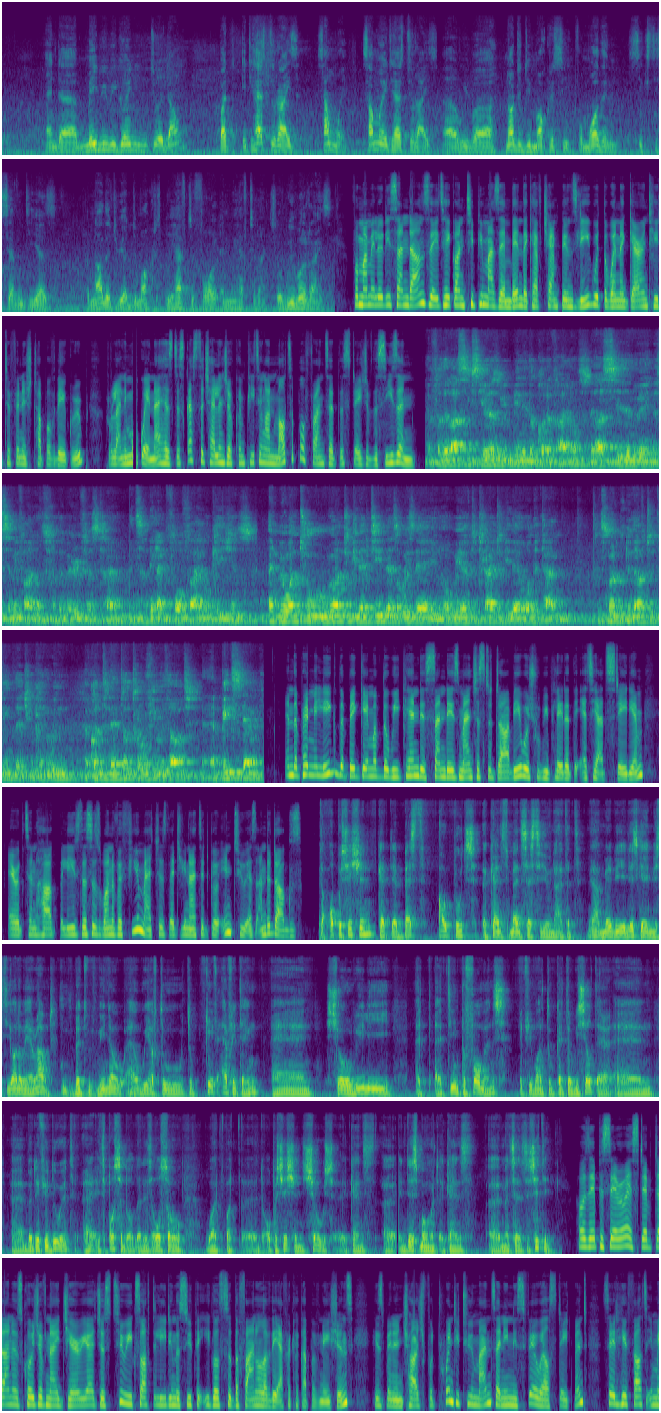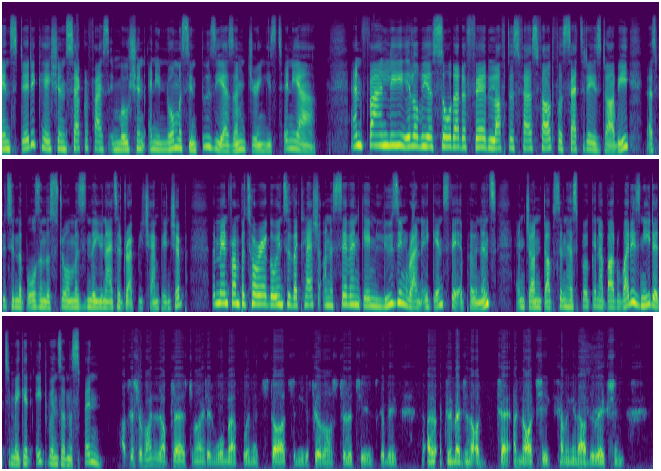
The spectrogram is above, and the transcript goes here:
And uh, maybe we're going into a down, but it has to rise somewhere. Somewhere it has to rise. Uh, we were not a democracy for more than 60, 70 years. But now that we are democracy, we have to fall and we have to rise. So we will rise. For Mamelodi Sundowns, they take on TP Mazembe in the CAF Champions League with the winner guaranteed to finish top of their group. Rulani Mokwena has discussed the challenge of competing on multiple fronts at this stage of the season. For the last six years, we've been in the quarterfinals. Last season, we were in the semifinals for the very first time in something like four or five occasions. And we want to we want to be that team that's always there. You know, we have to try to be there all the time. It's not good enough to think that you can win a continental trophy without a big stamp in the Premier League, the big game of the weekend is Sunday's Manchester Derby, which will be played at the Etihad Stadium. Erik ten Hag believes this is one of a few matches that United go into as underdogs. The opposition get their best outputs against Manchester United. Yeah, maybe this game is the other way around, but we know uh, we have to, to give everything and show really a, a, team performance if you want to get the result there. And uh, but if you do it, uh, it's possible. That is also what what uh, the opposition shows against uh, in this moment against uh, Manchester City. Jose Peseiro has stepped down as coach of Nigeria just two weeks after leading the Super Eagles to the final of the Africa Cup of Nations. He's been in charge for 22 months and in his farewell statement said he felt immense dedication, sacrifice, emotion, and enormous enthusiasm during his tenure. And finally, it'll be a sold out affair at Loftus Versfeld for Saturday's derby. That's between the Bulls and the Stormers in the United Rugby Championship. The men from Pretoria go into the clash on a seven game losing run against their opponents. And John Dobson has spoken about what is needed to make it eight wins on the spin. I've just reminded our players tomorrow in warm up when it starts and you can feel the hostility. It's going to be, I can imagine a Nazi coming in our direction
